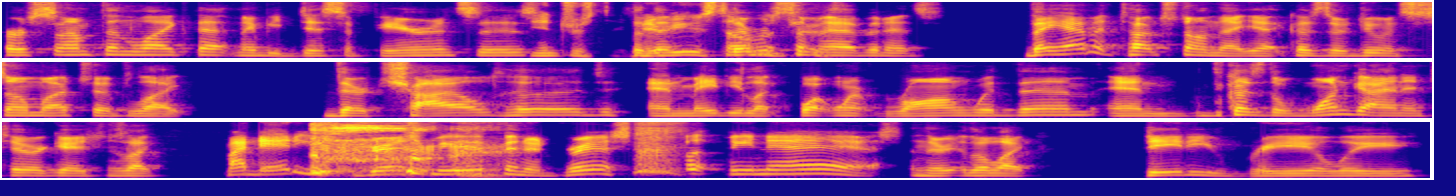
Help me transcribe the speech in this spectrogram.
or something like that, maybe disappearances. Interesting. So Maybe there, was there was the some truth. evidence. They haven't touched on that yet because they're doing so much of like their childhood and maybe like what went wrong with them. And because the one guy in interrogation is like, my daddy used to dress me up in a dress, and put me in the ass. And they're, they're like, did he really?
